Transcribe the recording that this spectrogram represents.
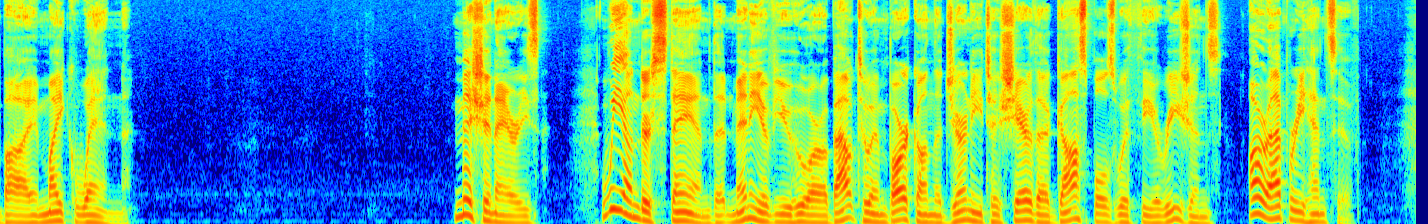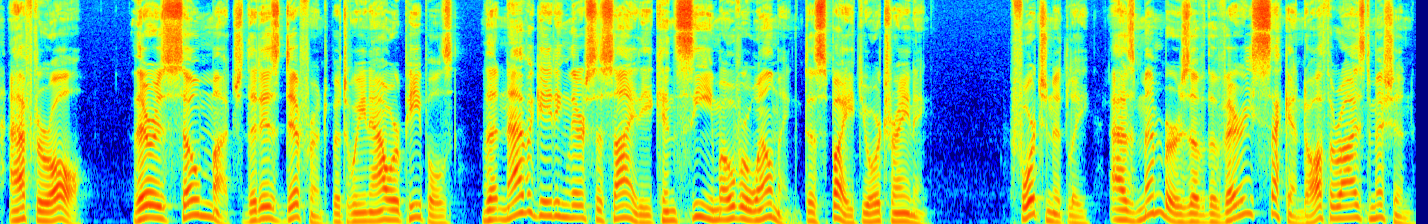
by Mike Wen. Missionaries. We understand that many of you who are about to embark on the journey to share the Gospels with the Aresians are apprehensive. After all, there is so much that is different between our peoples that navigating their society can seem overwhelming despite your training. Fortunately, as members of the very second authorized mission,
